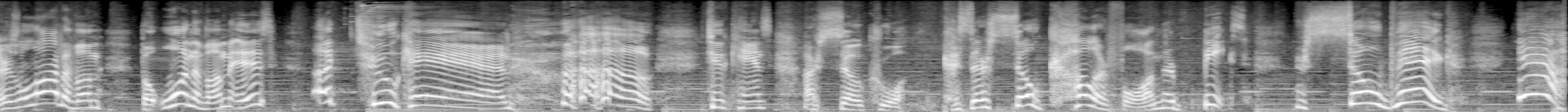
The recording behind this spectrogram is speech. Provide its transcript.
there's a lot of them, but one of them is a toucan. Whoa, toucans are so cool because they're so colorful on their beaks. They're so big. Yeah,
